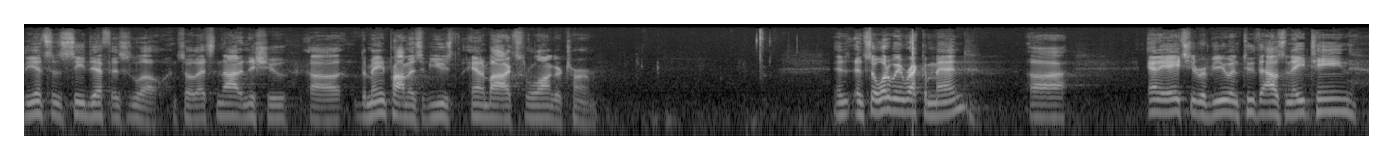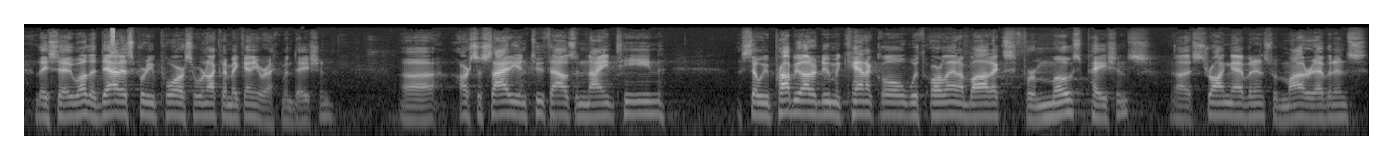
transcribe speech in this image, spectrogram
the incidence of C. diff is low. And so that's not an issue. Uh, the main problem is if you use antibiotics for longer term. And, and so, what do we recommend? Uh, NIH review in 2018. They said, well, the data is pretty poor, so we're not going to make any recommendation. Uh, our society in 2019 said we probably ought to do mechanical with oral antibiotics for most patients, uh, strong evidence with moderate evidence,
